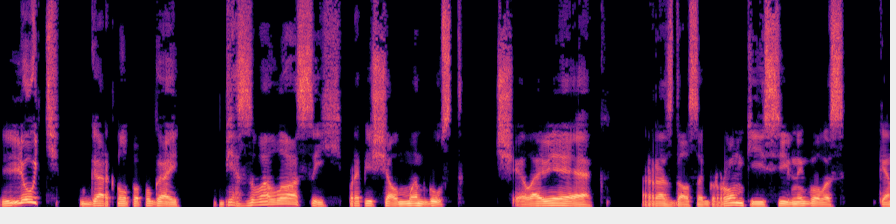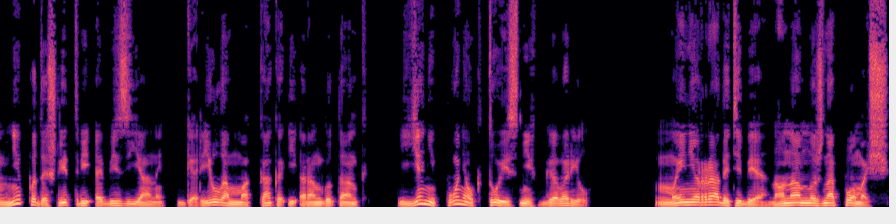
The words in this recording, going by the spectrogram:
«Лють!» – гаркнул попугай. «Безволосый!» – пропищал мангуст. «Человек!» – раздался громкий и сильный голос. Ко мне подошли три обезьяны – горилла, макака и орангутанг. Я не понял, кто из них говорил. «Мы не рады тебе, но нам нужна помощь.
